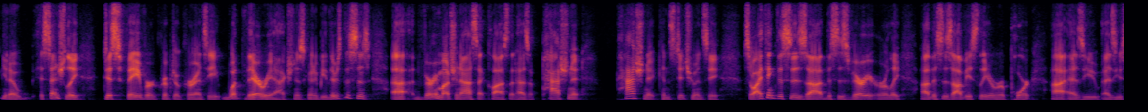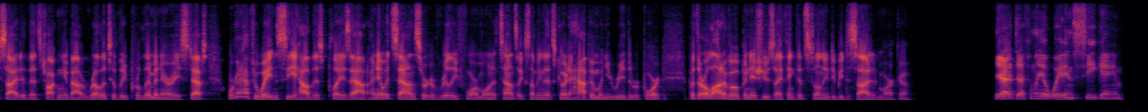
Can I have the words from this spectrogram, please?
you know, essentially disfavor cryptocurrency, what their reaction is going to be. There's this is uh, very much an asset class that has a passionate passionate constituency. So I think this is uh, this is very early. Uh, this is obviously a report, uh, as you as you cited, that's talking about relatively preliminary steps. We're going to have to wait and see how this plays out. I know it sounds sort of really formal, and it sounds like something that's going to happen when you read the report, but there are a lot of open issues I think that still need to be decided, Marco. Yeah, definitely a wait and see game.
